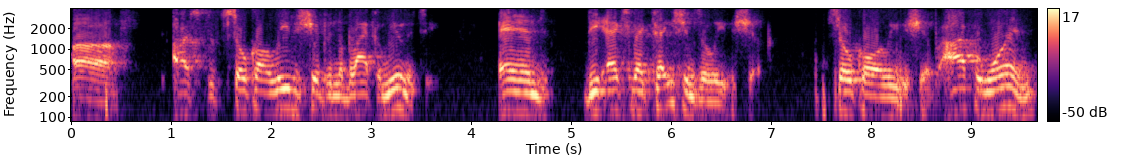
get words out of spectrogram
uh, our so-called leadership in the black community and the expectations of leadership, so-called leadership. I, for one,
